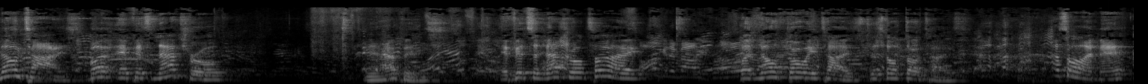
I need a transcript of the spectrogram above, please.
No ties. But if it's natural, it happens. If it's a natural tie, but no throwing ties. Just don't throw ties. That's all I meant.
